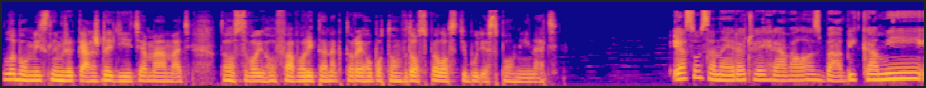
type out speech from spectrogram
lebo myslím, že každé dieťa má mať toho svojho favorita, na ktorého potom v dospelosti bude spomínať. Ja som sa najradšej hrávala s bábikami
